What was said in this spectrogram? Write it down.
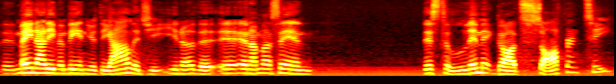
that may not even be in your theology, you know, the, and I'm not saying this to limit God's sovereignty,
